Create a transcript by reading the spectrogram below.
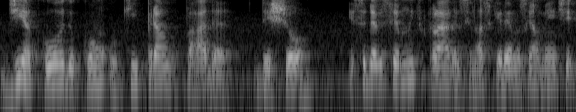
de acordo com o que Prabhupada deixou. Isso deve ser muito claro se nós queremos realmente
